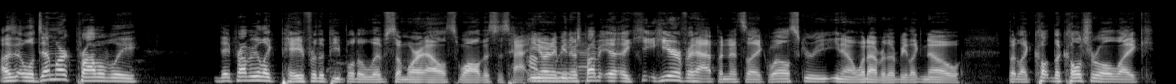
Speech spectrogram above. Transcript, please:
I was well, Denmark probably they probably like pay for the people to live somewhere else while this is happening. You know what I mean? There's probably uh, like here if it happened, it's like well, screw you, you know, whatever. There'd be like no, but like cul- the cultural like,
